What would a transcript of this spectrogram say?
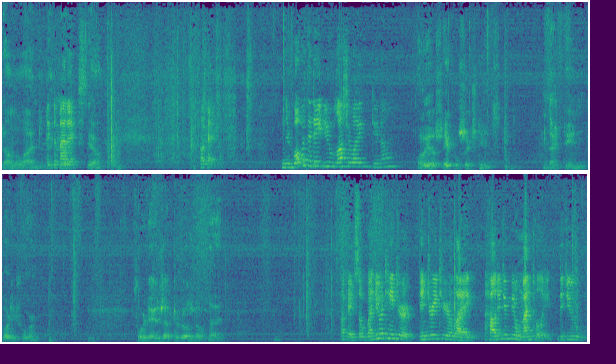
down the line to Like take the care medics Yeah, Okay. And what was the date you lost your leg? Do you know? well, yes, April sixteenth, nineteen forty-four. Four days after Roosevelt died. Okay, so when you attained your injury to your leg, how did you feel mentally? Did you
